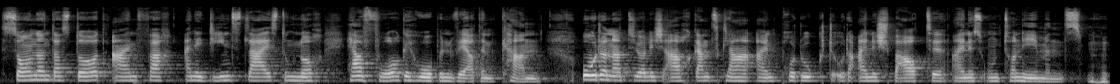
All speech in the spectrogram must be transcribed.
sondern dass dort einfach eine Dienstleistung noch hervorgehoben werden kann. Oder natürlich auch ganz klar ein Produkt oder eine Sparte eines Unternehmens. Mhm.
